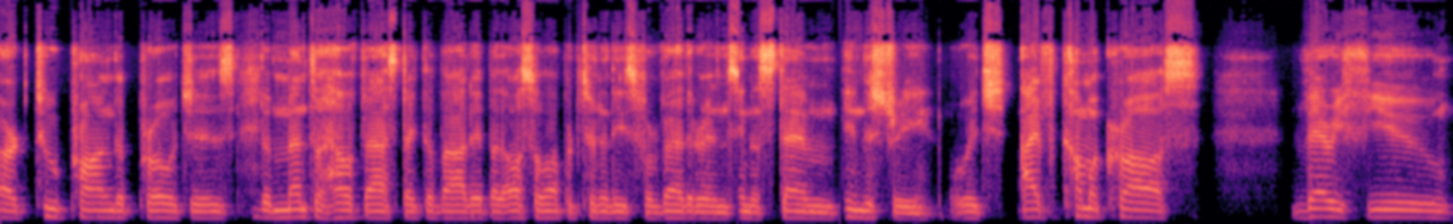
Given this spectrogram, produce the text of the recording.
our two-pronged approach is the mental health aspect about it, but also opportunities for veterans in the STEM industry, which I've come across very few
